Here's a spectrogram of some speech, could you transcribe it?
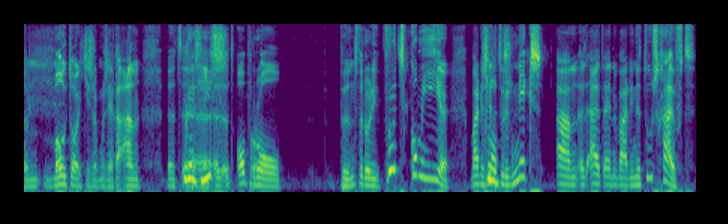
een motortje, zou ik maar zeggen, aan het, het, het oprolpunt, waardoor die, vroets, kom hier. Maar er zit natuurlijk niks aan het uiteinde waar hij naartoe schuift.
